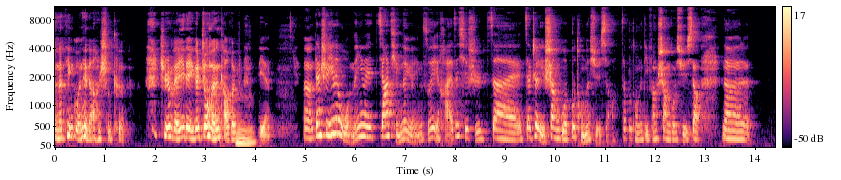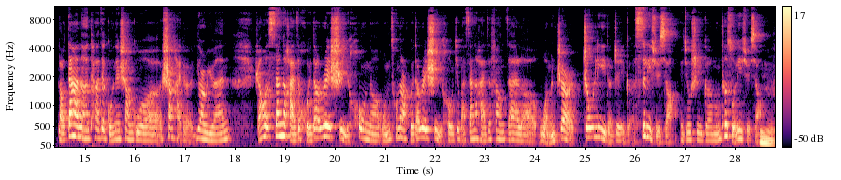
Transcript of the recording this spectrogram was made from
能听国内的奥数课，这是唯一的一个中文考核点。嗯，但是因为我们因为家庭的原因，所以孩子其实在在这里上过不同的学校，在不同的地方上过学校。那老大呢，他在国内上过上海的幼儿园。然后三个孩子回到瑞士以后呢，我们从那儿回到瑞士以后，就把三个孩子放在了我们这儿州立的这个私立学校，也就是一个蒙特索利学校。嗯，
